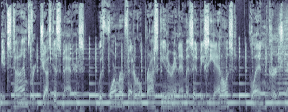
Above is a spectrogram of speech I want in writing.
It's time for Justice Matters with former federal prosecutor and MSNBC analyst Glenn Kirschner.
